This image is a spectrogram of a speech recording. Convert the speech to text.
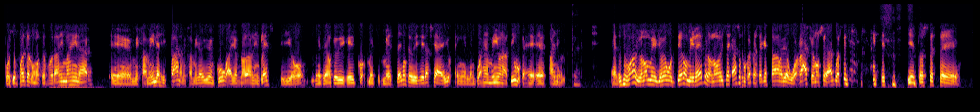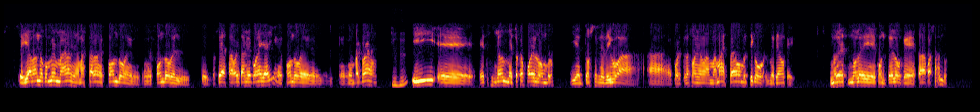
Por supuesto, como te podrás imaginar, eh, mi familia es hispana, mi familia vive en Cuba, ellos no hablan inglés y yo me tengo que dirigir me, me tengo que dirigir hacia ellos en el lenguaje mío nativo, que es el, el español. Claro. Entonces, bueno, yo, lo, yo me volteé, lo miré, pero no le hice caso porque pensé que estaba medio borracho, no sé, algo así. y entonces este, seguí hablando con mi hermana, mi mamá estaba en el fondo, en, en el fondo del, del, o sea, estaba ahí también con ella ahí, en el fondo, de, en el background. Uh -huh. Y eh, este señor me toca por el hombro y entonces le digo a, a por el teléfono a mamá, espera un momentico, me tengo que ir. No le, no le conté lo que estaba pasando.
